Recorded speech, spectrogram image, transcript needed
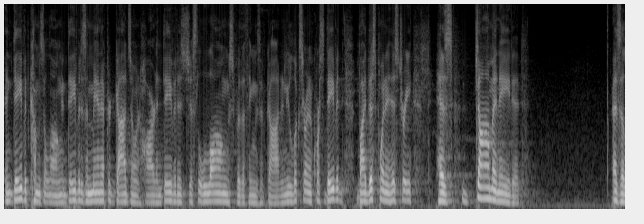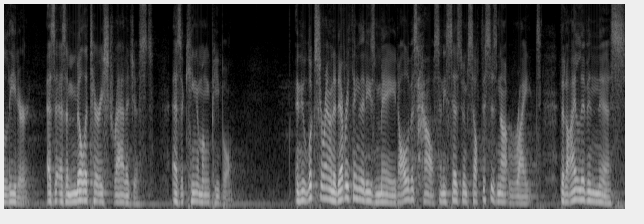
And David comes along, and David is a man after God's own heart, and David is just longs for the things of God. And he looks around. Of course, David, by this point in history, has dominated as a leader, as a, as a military strategist, as a king among people. And he looks around at everything that he's made, all of his house, and he says to himself, This is not right that I live in this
